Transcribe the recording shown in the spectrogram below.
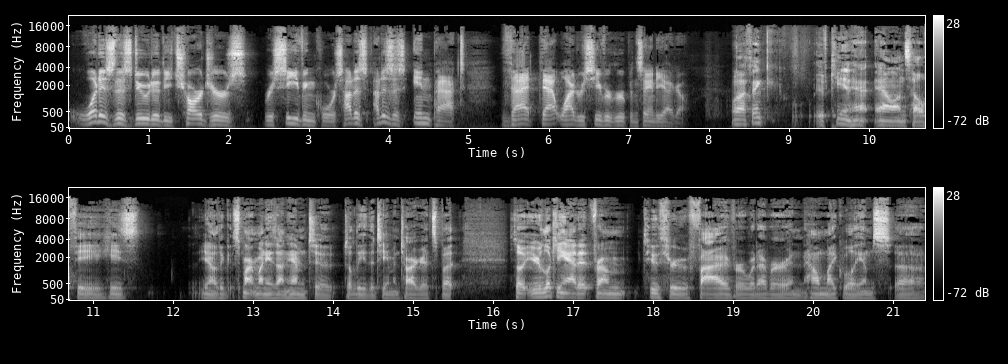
what does this do to the Chargers receiving course? How does how does this impact that that wide receiver group in San Diego? Well, I think if Keenan Allen's healthy, he's you know the smart money is on him to to lead the team in targets. But so you're looking at it from two through five or whatever, and how Mike Williams uh,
